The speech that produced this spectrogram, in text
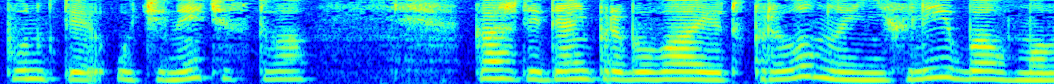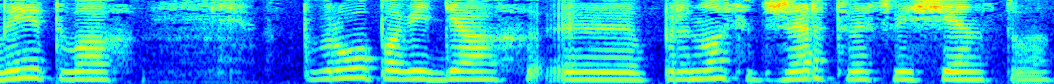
пункти ученичества, кожен день перебувають в приломленні хліба, в молитвах, в проповідях, е, приносять жертви священства.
